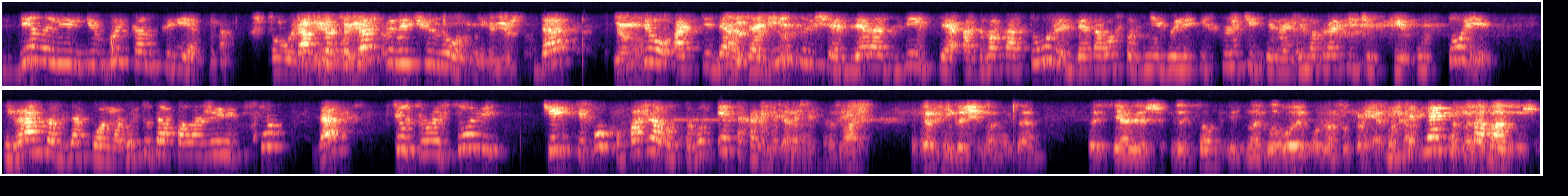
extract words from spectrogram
Сделали ли вы конкретно, Что как государственный чиновник, Конечно. да, Я, все от себя зависящее для развития адвокатуры, для того, чтобы в ней были исключительно демократические устои, и в рамках закона вы туда положили все, да, всю свою совесть, честь, эпоху, пожалуйста, вот это хочу спросить у вас. Во-первых, не чиновник, да? То есть я лишь лицом и пока слова. не слышу.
